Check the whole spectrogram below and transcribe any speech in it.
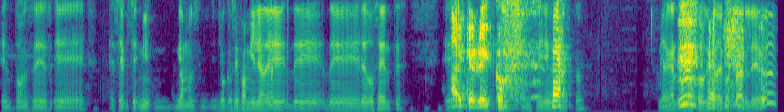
Entonces, eh, digamos, yo que soy familia de, de, de, docentes. Ay, qué este, rico. Sí, exacto. Mira, mira todo lo que te voy a contarle.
